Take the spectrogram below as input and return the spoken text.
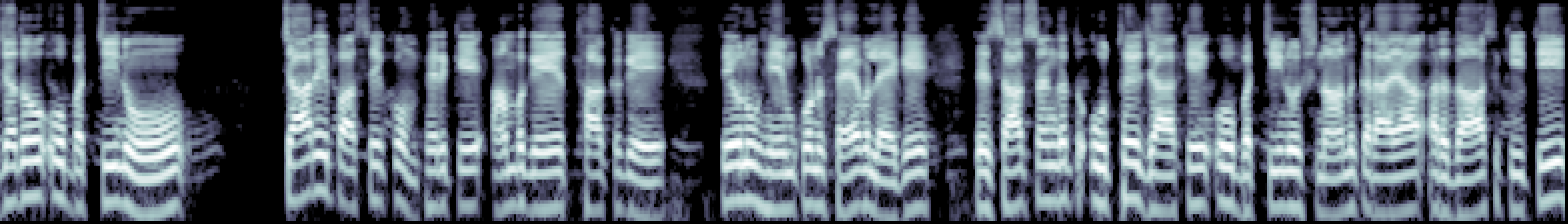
ਜਦੋਂ ਉਹ ਬੱਚੀ ਨੂੰ ਚਾਰੇ ਪਾਸੇ ਘੁੰਮ ਫਿਰ ਕੇ ਅੰਬ ਗਏ, ਥੱਕ ਗਏ ਤੇ ਉਹਨੂੰ ਹੇਮਕੁੰਡ ਸਾਹਿਬ ਲੈ ਗਏ ਤੇ ਸਾਧ ਸੰਗਤ ਉੱਥੇ ਜਾ ਕੇ ਉਹ ਬੱਚੀ ਨੂੰ ਇਸ਼ਨਾਨ ਕਰਾਇਆ, ਅਰਦਾਸ ਕੀਤੀ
